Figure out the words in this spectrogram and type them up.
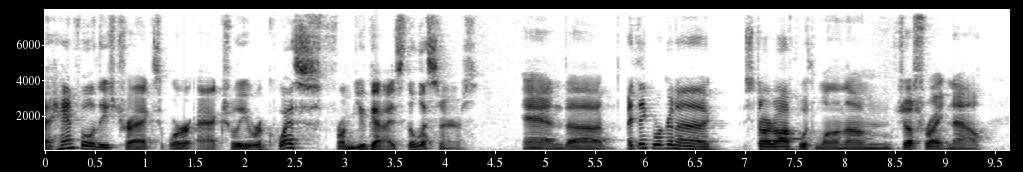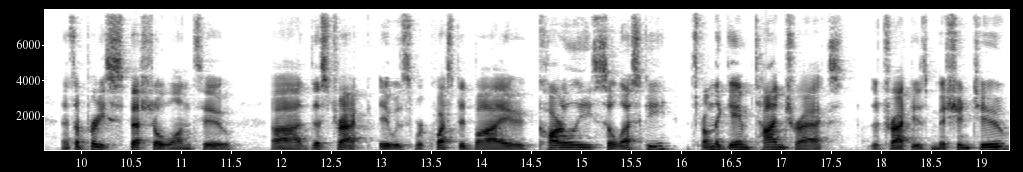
a handful of these tracks were actually requests from you guys, the listeners. And uh, I think we're going to start off with one of them just right now. And it's a pretty special one, too. Uh, this track, it was requested by Carly Selesky. It's from the game Time Trax. The track is Mission 2,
